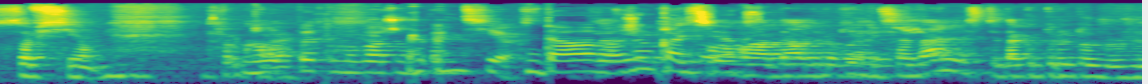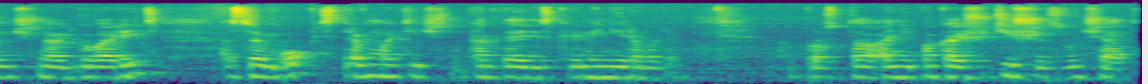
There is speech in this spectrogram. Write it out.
совсем. Ну, поэтому важен контекст. Да, важен контекст. Слова, да, другие национальности, да, которые тоже уже начинают говорить о своем опыте травматичном, когда их дискриминировали. Просто они пока еще тише звучат,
